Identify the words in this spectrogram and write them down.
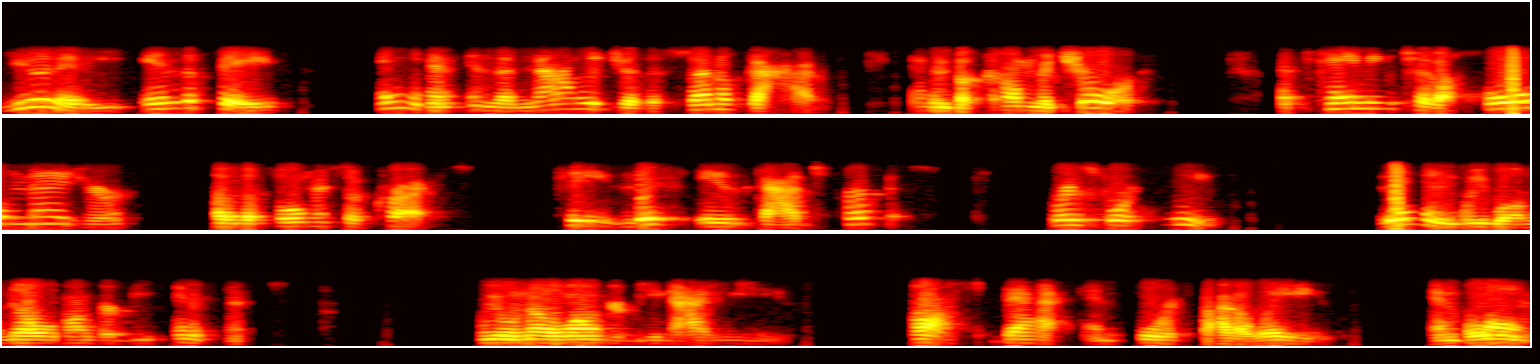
unity in the faith and in the knowledge of the Son of God and become mature, attaining to the whole measure of the fullness of Christ. See, this is God's purpose. Verse 14 Then we will no longer be infants. We will no longer be naive, tossed back and forth by the waves, and blown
